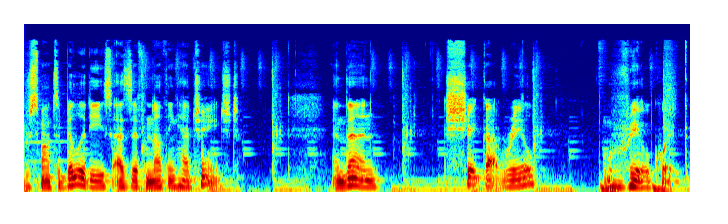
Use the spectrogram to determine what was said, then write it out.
responsibilities as if nothing had changed. And then shit got real real quick.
